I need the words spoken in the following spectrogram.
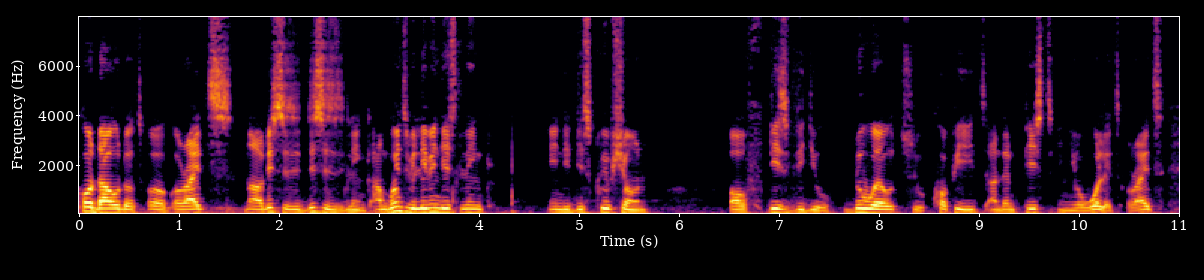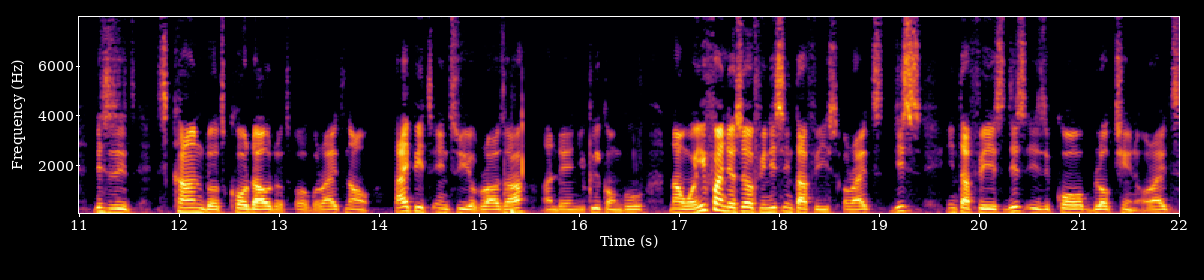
coredao.org all right. Now this is this is the link. I'm going to be leaving this link in the description of this video. Do well to copy it and then paste in your wallet. All right. This is it. Scan.coredao.org all right. Now type it into your browser and then you click on go. Now when you find yourself in this interface all right this interface this is the core blockchain all right?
